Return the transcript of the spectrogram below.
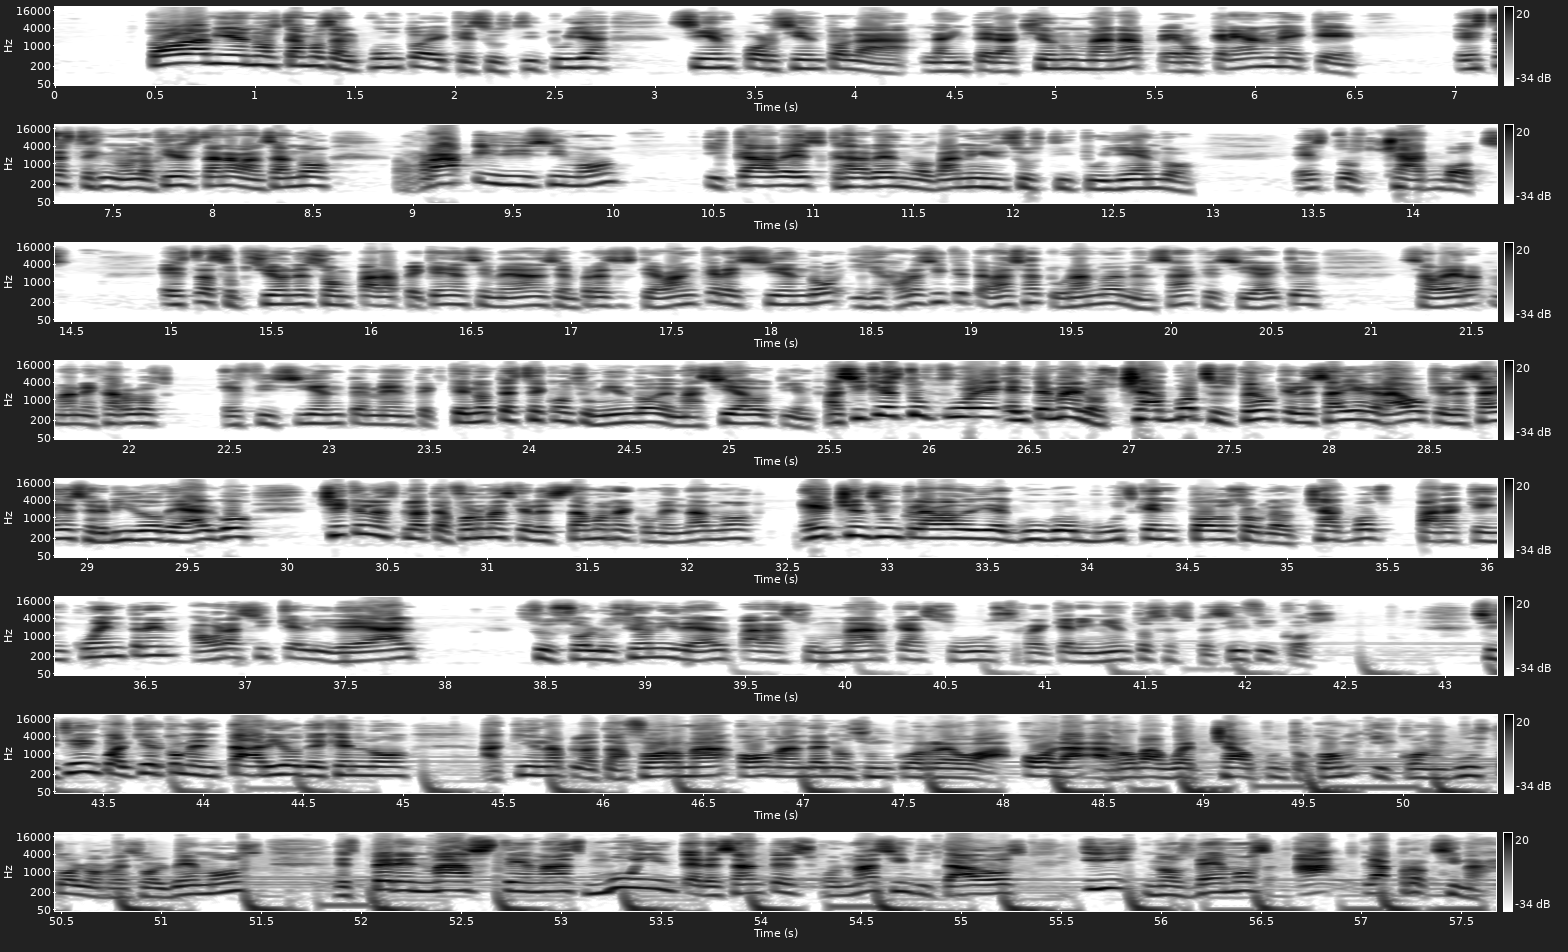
Todavía no estamos al punto de que sustituya 100% la, la interacción humana, pero créanme que estas tecnologías están avanzando rapidísimo y cada vez, cada vez nos van a ir sustituyendo estos chatbots. Estas opciones son para pequeñas y medianas empresas que van creciendo y ahora sí que te vas saturando de mensajes y hay que saber manejarlos eficientemente, que no te esté consumiendo demasiado tiempo. Así que esto fue el tema de los chatbots, espero que les haya agradado, que les haya servido de algo. Chequen las plataformas que les estamos recomendando, échense un clavado de Google, busquen todo sobre los chatbots para que encuentren ahora sí que el ideal, su solución ideal para su marca, sus requerimientos específicos. Si tienen cualquier comentario, déjenlo aquí en la plataforma o mándenos un correo a hola.webchao.com y con gusto lo resolvemos. Esperen más temas muy interesantes con más invitados y nos vemos a la próxima.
